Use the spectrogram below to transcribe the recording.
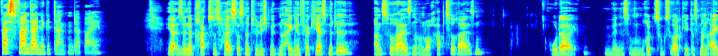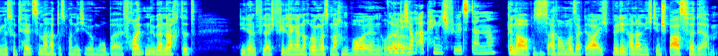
Was waren deine Gedanken dabei? Ja, also in der Praxis heißt das natürlich mit einem eigenen Verkehrsmittel anzureisen und auch abzureisen. Oder wenn es um einen Rückzugsort geht, dass man ein eigenes Hotelzimmer hat, dass man nicht irgendwo bei Freunden übernachtet, die dann vielleicht viel länger noch irgendwas machen wollen. Oder Wo du dich auch abhängig fühlst dann, ne? Genau, es ist einfach, wo man sagt, ah, ich will den anderen nicht den Spaß verderben.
